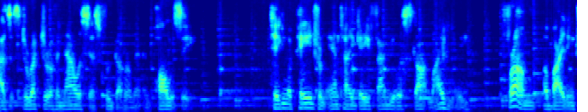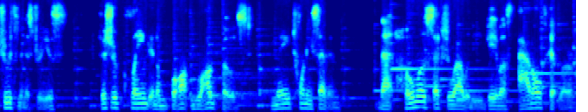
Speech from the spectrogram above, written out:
as its director of analysis for government and policy. Taking a page from anti-gay fabulous Scott Lively from Abiding Truth Ministries, Fischer claimed in a blog post, May 27, that homosexuality gave us Adolf Hitler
